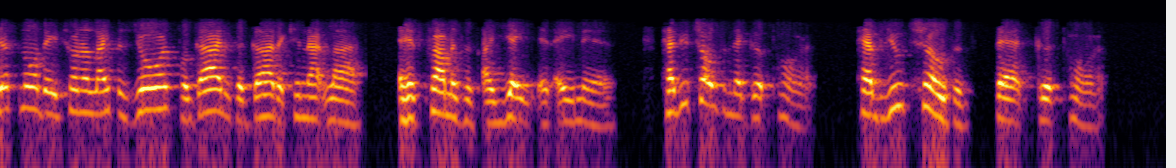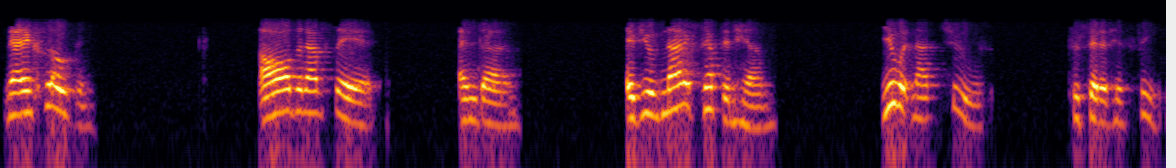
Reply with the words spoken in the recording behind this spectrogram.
Just know that eternal life is yours, for God is a God that cannot lie, and his promises are yea and amen. Have you chosen that good part? Have you chosen that good part? Now, in closing, all that I've said and done, if you have not accepted him, you would not choose to sit at his feet.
